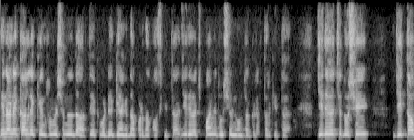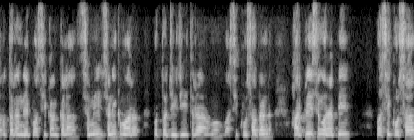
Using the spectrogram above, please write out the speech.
ਇਹਨਾਂ ਨੇ ਕੱਲ ਇੱਕ ਇਨਫੋਰਮੇਸ਼ਨ ਦੇ ਆਧਾਰ ਤੇ ਇੱਕ ਵੱਡੇ ਗੈਂਗ ਦਾ ਪਰਦਾਫਾਸ਼ ਕੀਤਾ, ਜਿਹਦੇ ਵਿੱਚ ਪੰਜ ਦੋਸ਼ੀਆਂ ਨੂੰ ਹੁਣ ਤੱਕ ਗ੍ਰਿਫਤਾਰ ਕੀਤਾ ਜਿਹਦੇ ਵਿੱਚ ਦੋਸ਼ੀ ਜੀਤਾ ਪੁੱਤਰ, ਅਨੇਕ ਵਾਸੀ ਕੰਕਲਾ ਸਮੀ ਸਣੀ ਕੁਮਾਰ ਪੁੱਤਰ ਜਗਜੀਤ ਰਾਮ, ਵਾਸੀ ਖੋਸਾ ਪਿੰਡ, ਹਰਪ੍ਰੀਤ ਸਿੰਘ ਹੈਪੀ ਵਾਸੀ ਖੋਸਾ,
